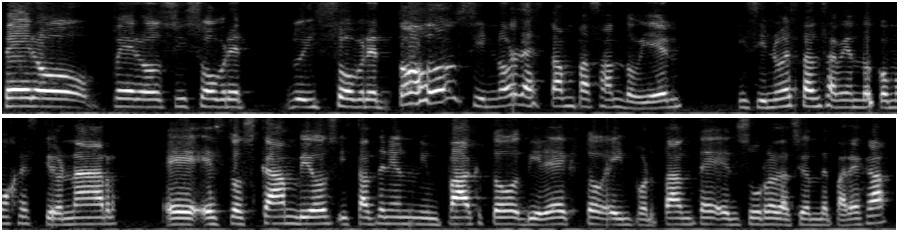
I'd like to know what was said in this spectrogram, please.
Pero, pero si sobre, y sobre todo, si no la están pasando bien y si no están sabiendo cómo gestionar eh, estos cambios y están teniendo un impacto directo e importante en su relación de pareja,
